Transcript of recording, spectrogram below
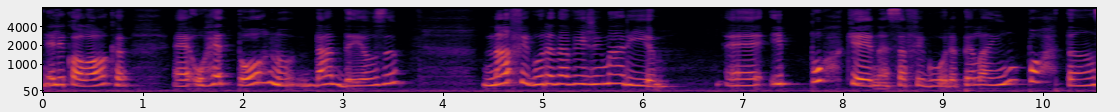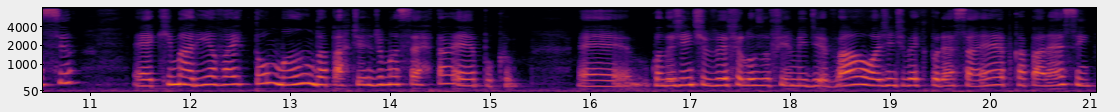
ele coloca é, o retorno da deusa na figura da Virgem Maria. É, e por que nessa figura? Pela importância é, que Maria vai tomando a partir de uma certa época. É, quando a gente vê filosofia medieval, a gente vê que por essa época aparecem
